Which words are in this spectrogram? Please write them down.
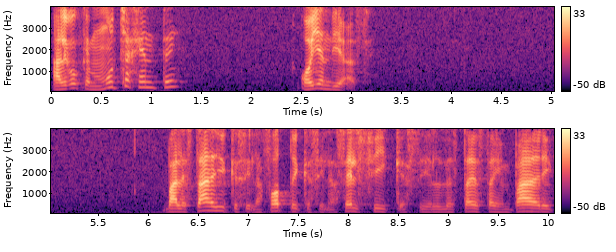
Algo que mucha gente hoy en día hace va al estadio y que si la foto y que si la selfie, que si el estadio está bien padre.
